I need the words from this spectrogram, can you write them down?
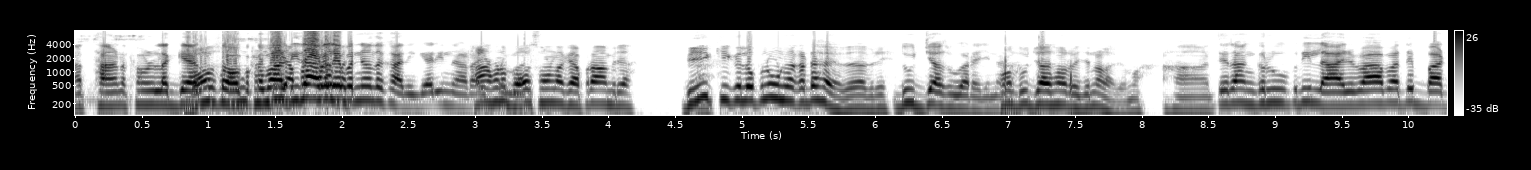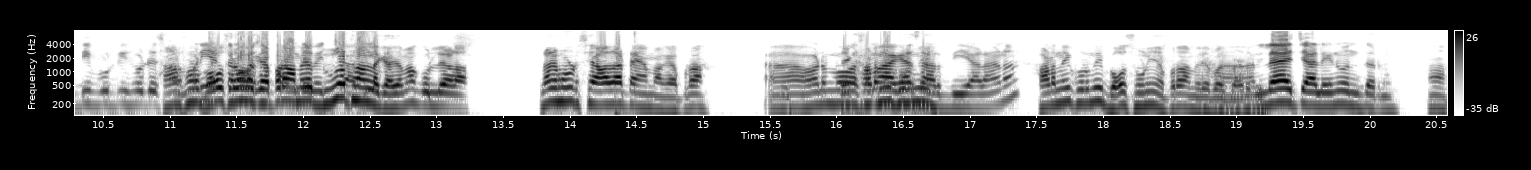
ਆ ਥਾਣ ਥੁਣ ਲੱਗਿਆ ਬਹੁਤ ਟੌਪ ਸੋਹਣੀ ਕੁਆਲਿਟੀ ਦਾ ਆਪਾਂ ਅਗਲੇ ਬੰਨੇ ਦਿਖਾ ਦੀ ਗੈਰੀ ਨਾੜਾ ਥਣ ਹੁਣ ਬਹੁਤ ਸੋਹਣਾ ਲੱਗਿਆ ਭਰਾ ਮੇਰਾ। 20 21 ਕਿਲੋ ਭਲੂਣ ਦਾ ਕੱਢਿਆ ਹੋਇਆ ਇਹਦਾ ਵੀਰੇ। ਦੂਜਾ ਸੂਆ ਹੁਣ ਦੂਜਾ ਸੌ origignal ਆ ਜਾਵਾਂ ਹਾਂ ਤੇ ਰੰਗ ਰੂਪ ਦੀ ਲਾਜਵਾਬ ਆ ਤੇ ਬਾਡੀ ਬੂਡੀ ਤੁਹਾਡੇ ਥਣ ਹੁਣ ਸਾਹਮਣੇ ਬਹੁਤ ਸੋਹਣਾ ਲੱਗਿਆ ਭਰਾ ਮੇਰਾ ਦੂਆ ਥਣ ਲੱਗਿਆ ਜਮਾ ਗੁੱਲੇ ਵਾਲਾ। ਨਾਲੇ ਹੁਣ ਸਿਆਲ ਦਾ ਟਾਈਮ ਆ ਗਿਆ ਭਰਾ। ਹਾਂ ਹੁਣ ਮੌਸਮ ਆ ਗਿਆ। ਸਰਦੀ ਵਾਲਾ ਨਾ ਖੜਨੀ ਖੁੜਨੀ ਬਹੁਤ ਸੋਹਣੀ ਆ ਭਰਾ ਮੇਰੇ ਬਾਈ ਹਾਂ, ਬੈਠ ਲੈ ਚੱਲ ਇਹਨੂੰ ਅੰਦਰ ਨੂੰ। ਹਾਂ।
